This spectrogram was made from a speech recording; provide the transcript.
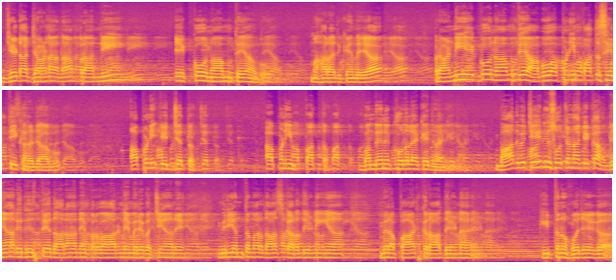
ਜਿਹੜਾ ਜਾਣਾ ਨਾ ਪ੍ਰਾਨੀ ਏਕੋ ਨਾਮ ਤੇ ਆਵੋ। ਮਹਾਰਾਜ ਕਹਿੰਦੇ ਆ, ਪ੍ਰਾਨੀ ਏਕੋ ਨਾਮ ਤੇ ਆਵੋ, ਆਪਣੀ ਪਤ ਸੇਤੀ ਕਰ ਜਾਵੋ। ਆਪਣੀ ਇੱਜ਼ਤ, ਆਪਣੀ ਪਤ ਬੰਦੇ ਨੇ ਖੁਦ ਲੈ ਕੇ ਜਾਣੀ। ਬਾਅਦ ਵਿੱਚ ਇਹ ਨਹੀਂ ਸੋਚਣਾ ਕਿ ਘਰਦਿਆਂ ਦੇ ਰਿਸ਼ਤੇਦਾਰਾਂ ਨੇ, ਪਰਿਵਾਰ ਨੇ, ਮੇਰੇ ਬੱਚਿਆਂ ਨੇ ਮੇਰੀ ਅੰਤਮ ਅਰਦਾਸ ਕਰ ਦੇਣੀ ਆ, ਮੇਰਾ ਪਾਠ ਕਰਾ ਦੇਣਾ ਹੈ। ਕੀਰਤਨ ਹੋ ਜਾਏਗਾ,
